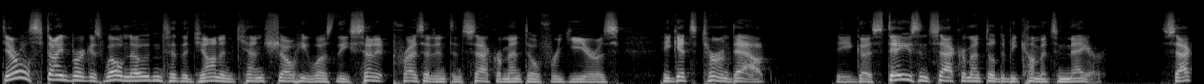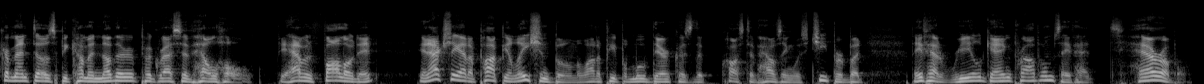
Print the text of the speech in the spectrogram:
Darrell Steinberg is well known to the John and Ken show. He was the Senate president in Sacramento for years. He gets turned out. He goes, stays in Sacramento to become its mayor. Sacramento's become another progressive hellhole. If you haven't followed it, it actually had a population boom. A lot of people moved there because the cost of housing was cheaper, but they've had real gang problems. They've had terrible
